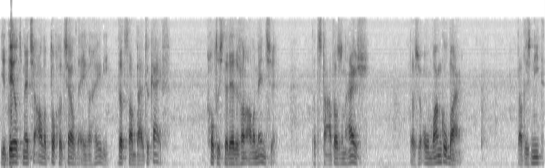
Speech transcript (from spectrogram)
Je deelt met z'n allen toch hetzelfde evangelie. Dat staat buiten kijf. God is de redder van alle mensen. Dat staat als een huis. Dat is onwankelbaar. Dat is niet,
